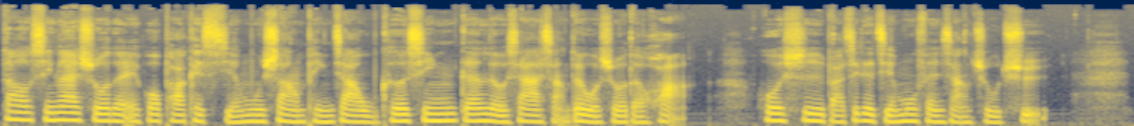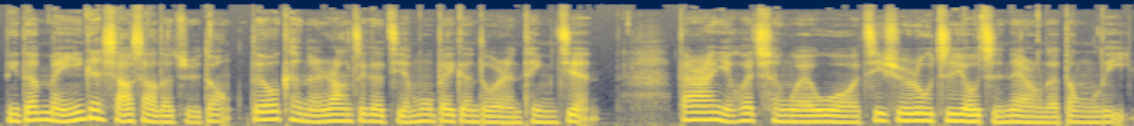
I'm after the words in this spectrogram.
到新赖说的 Apple Podcast 节目上评价五颗星，跟留下想对我说的话，或是把这个节目分享出去。你的每一个小小的举动，都有可能让这个节目被更多人听见，当然也会成为我继续录制优质内容的动力。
